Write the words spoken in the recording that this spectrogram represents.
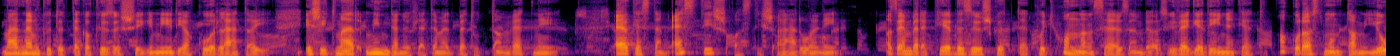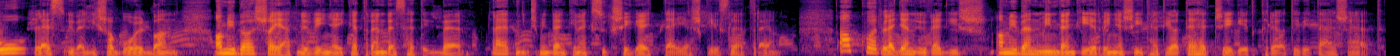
Már nem kötöttek a közösségi média korlátai, és itt már minden ötletemet be tudtam vetni. Elkezdtem ezt is, azt is árulni. Az emberek kérdezősködtek, hogy honnan szerzem be az üvegedényeket, akkor azt mondtam, jó, lesz üveg is a boltban, amibe a saját növényeiket rendezhetik be. Lehet nincs mindenkinek szüksége egy teljes készletre. Akkor legyen üveg is, amiben mindenki érvényesítheti a tehetségét, kreativitását.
